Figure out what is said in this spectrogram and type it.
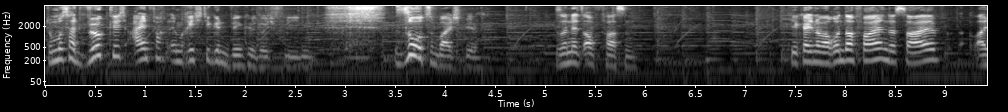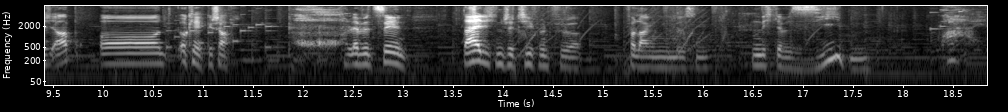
Du musst halt wirklich einfach im richtigen Winkel durchfliegen. So zum Beispiel. Sollen jetzt aufpassen. Hier kann ich nochmal runterfallen, deshalb weiche ich ab. Und okay, geschafft. Oh, Level 10. Da hätte ich ein Achievement für verlangen müssen. nicht Level 7. Why?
